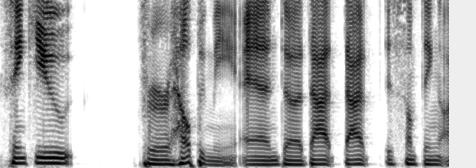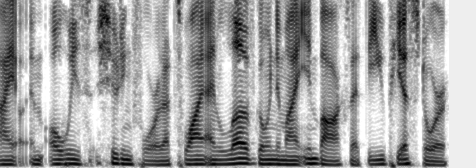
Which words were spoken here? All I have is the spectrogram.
thank you for helping me. And uh, that, that is something I am always shooting for. That's why I love going to my inbox at the UPS store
